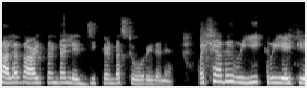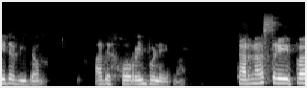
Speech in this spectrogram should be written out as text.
തല താഴ്ത്തേണ്ട ലജ്ജിക്കേണ്ട സ്റ്റോറി തന്നെയാണ്. പക്ഷെ അത് റീക്രിയേറ്റ് ചെയ്ത വിധം അത് ഹൊറിബിൾ ആയിരുന്നു. കാരണം സ്ത്രീ ഇപ്പൊ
